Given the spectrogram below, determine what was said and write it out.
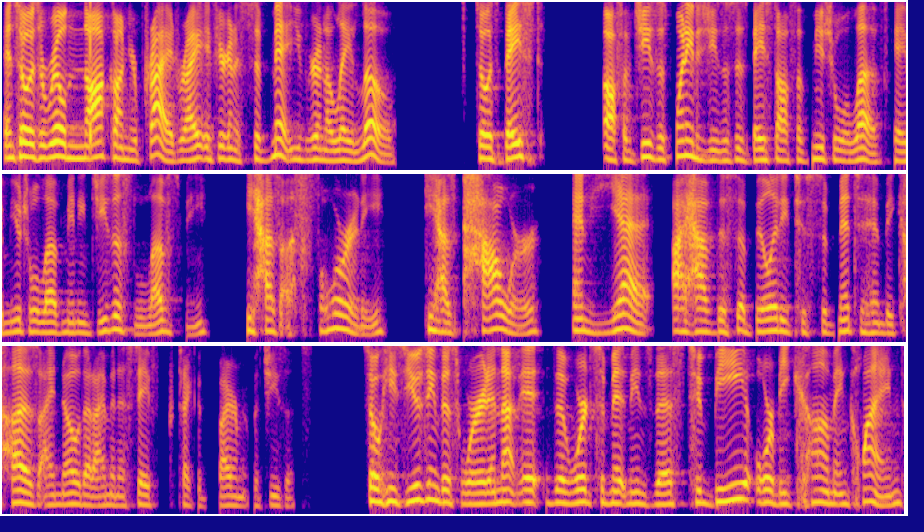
And so it's a real knock on your pride, right? If you're going to submit, you're going to lay low. So it's based off of Jesus, pointing to Jesus is based off of mutual love. Okay, mutual love meaning Jesus loves me he has authority, he has power, and yet I have this ability to submit to him because I know that I'm in a safe, protected environment with Jesus. So he's using this word, and that it, the word submit means this to be or become inclined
